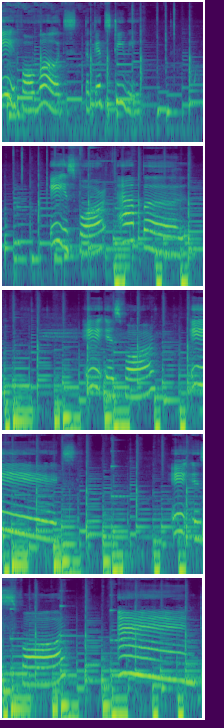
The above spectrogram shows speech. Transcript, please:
A for words, the kids' TV. A is for apple. A is for eggs. A is for ant.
